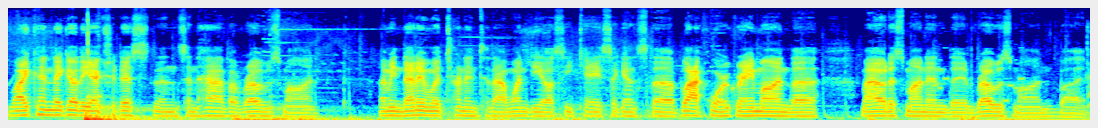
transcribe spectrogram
Why couldn't they go the extra distance and have a Rosemon? I mean, then it would turn into that one DLC case against the Black War Greymon, the Myotismon, and the Rosemon, but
